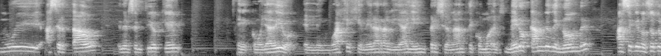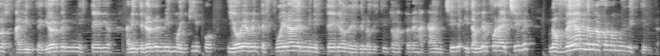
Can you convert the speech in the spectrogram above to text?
muy acertado en el sentido que, eh, como ya digo, el lenguaje genera realidad y es impresionante como el mero cambio de nombre hace que nosotros al interior del ministerio, al interior del mismo equipo y obviamente fuera del ministerio, desde los distintos actores acá en Chile y también fuera de Chile, nos vean de una forma muy distinta.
